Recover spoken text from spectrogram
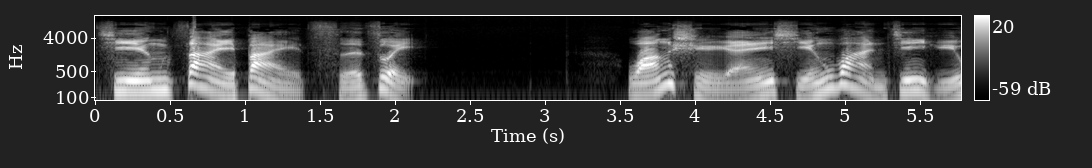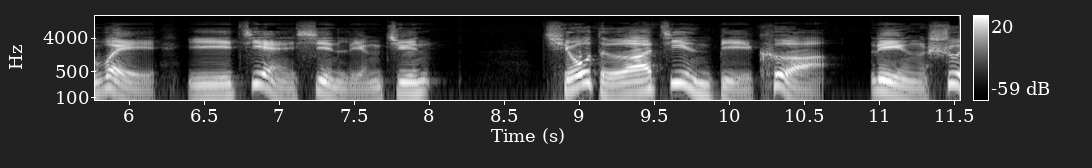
请再拜辞罪。”王使人行万金于魏，以见信陵君。求得进比客，令说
